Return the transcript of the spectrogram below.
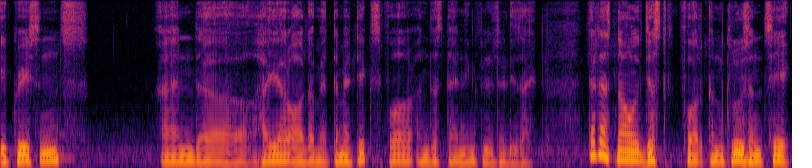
equations and uh, higher order mathematics for understanding filter design. Let us now just for conclusion sake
